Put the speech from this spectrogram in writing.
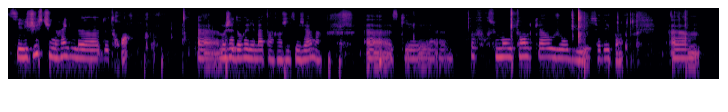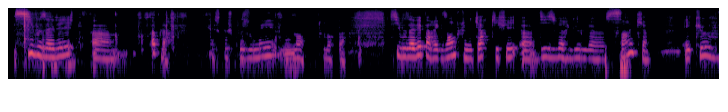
C'est juste une règle de 3. moi, j'adorais les maths hein, quand j'étais jeune, ce qui est pas forcément autant le cas aujourd'hui, ça dépend si vous avez... Euh, hop là Est-ce que je peux zoomer? Non, toujours pas. Si vous avez par exemple une carte qui fait 10,5 euh, et que vous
